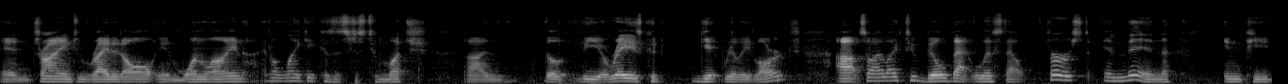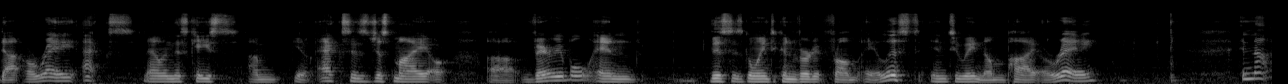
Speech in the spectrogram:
and trying to write it all in one line, I don't like it because it's just too much, uh, and the the arrays could get really large. Uh, so I like to build that list out first and then np.array x. Now in this case, I'm you know x is just my uh, variable, and this is going to convert it from a list into a numpy array. And not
